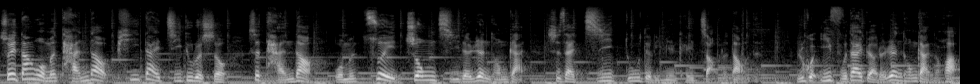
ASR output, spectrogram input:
所以，当我们谈到披戴基督的时候，是谈到我们最终极的认同感是在基督的里面可以找得到的。如果衣服代表的认同感的话，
